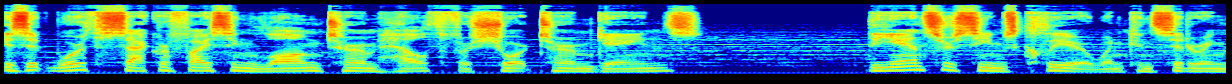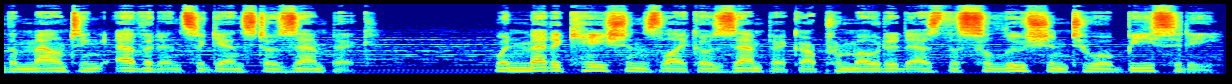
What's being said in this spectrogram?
Is it worth sacrificing long-term health for short-term gains? The answer seems clear when considering the mounting evidence against Ozempic. When medications like Ozempic are promoted as the solution to obesity,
